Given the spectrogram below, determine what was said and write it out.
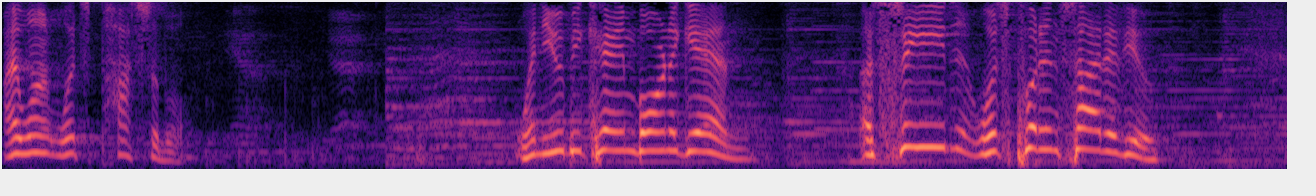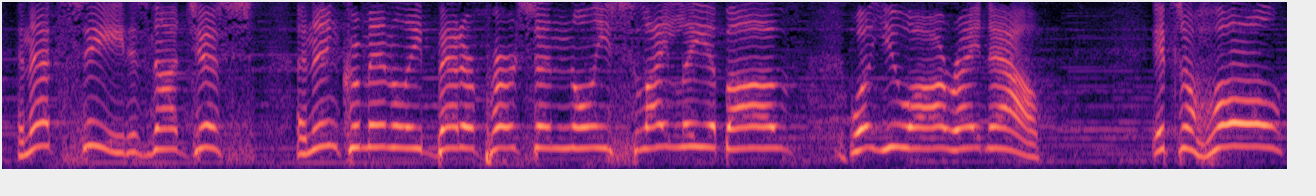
I want what's possible. When you became born again, a seed was put inside of you. And that seed is not just an incrementally better person, only slightly above what you are right now. It's a whole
